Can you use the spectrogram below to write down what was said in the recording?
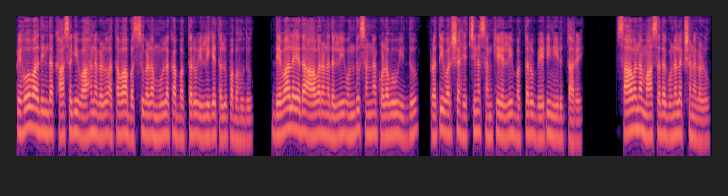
ಪೆಹೋವಾದಿಂದ ಖಾಸಗಿ ವಾಹನಗಳು ಅಥವಾ ಬಸ್ಸುಗಳ ಮೂಲಕ ಭಕ್ತರು ಇಲ್ಲಿಗೆ ತಲುಪಬಹುದು. ದೇವಾಲಯದ ಆವರಣದಲ್ಲಿ ಒಂದು ಸಣ್ಣ ಕೊಳವೂ ಇದ್ದು, ಪ್ರತಿ ವರ್ಷ ಹೆಚ್ಚಿನ ಸಂಖ್ಯೆಯಲ್ಲಿ ಭಕ್ತರು ಭೇಟಿ ನೀಡುತ್ತಾರೆ. ಸಾವನ ಮಾಸದ ಗುಣಲಕ್ಷಣಗಳು.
